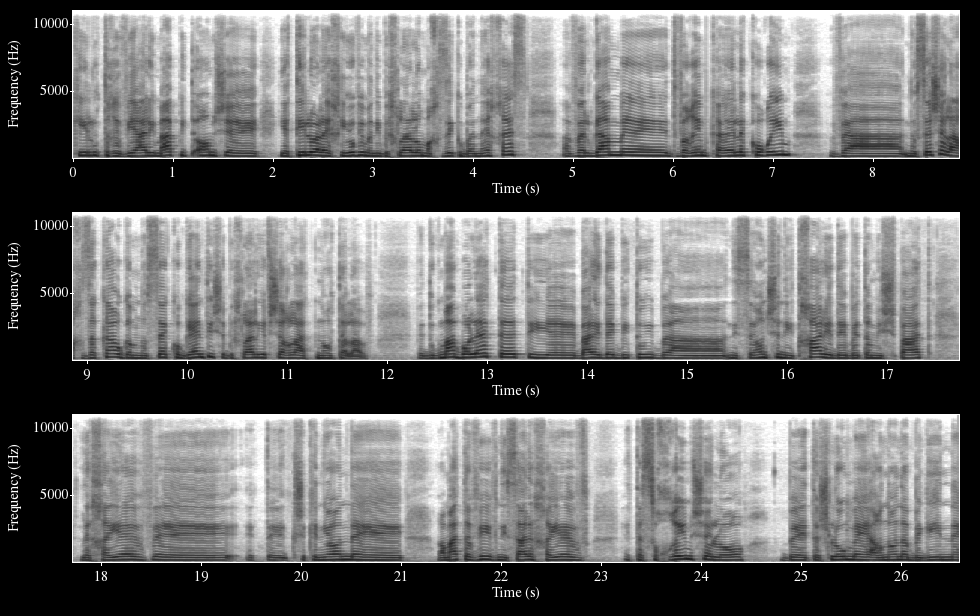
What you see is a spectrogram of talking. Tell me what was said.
כאילו טריוויאלי, מה פתאום שיטילו עליי חיוב אם אני בכלל לא מחזיק בנכס, אבל גם אה, דברים כאלה קורים, והנושא של ההחזקה הוא גם נושא קוגנטי שבכלל אי אפשר להתנות עליו. ודוגמה בולטת היא אה, באה לידי ביטוי בניסיון שנדחה על ידי בית המשפט לחייב, אה, את, כשקניון רמת אביב ניסה לחייב את הסוחרים שלו בתשלום אה, ארנונה בגין אה,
